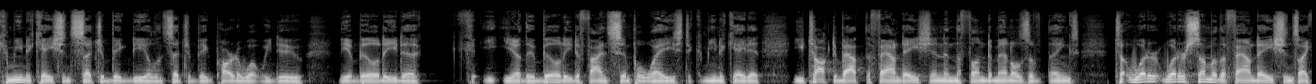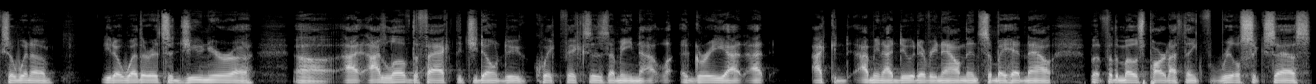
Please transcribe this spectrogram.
communication such a big deal and such a big part of what we do. The ability to you know, the ability to find simple ways to communicate it. You talked about the foundation and the fundamentals of things. What are, what are some of the foundations? Like, so when a, you know, whether it's a junior, uh, uh, I, I love the fact that you don't do quick fixes. I mean, I agree. I, I, I could, I mean, I do it every now and then somebody heading out, but for the most part, I think real success.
